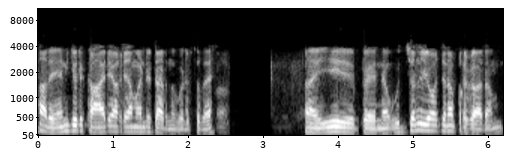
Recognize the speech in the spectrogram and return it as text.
അതെ എനിക്കൊരു കാര്യം അറിയാൻ വേണ്ടിട്ടായിരുന്നു വിളിച്ചത്. ഈ പിന്നെ ഉജ്ജ്വൽ യോജന പ്രകാരം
